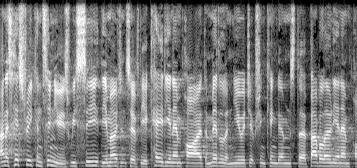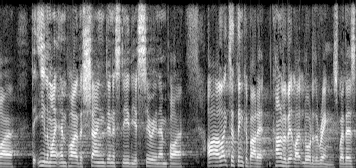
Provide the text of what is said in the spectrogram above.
And as history continues, we see the emergence of the Akkadian Empire, the Middle and New Egyptian kingdoms, the Babylonian Empire, the Elamite Empire, the Shang dynasty, the Assyrian Empire. I like to think about it kind of a bit like Lord of the Rings, where there's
